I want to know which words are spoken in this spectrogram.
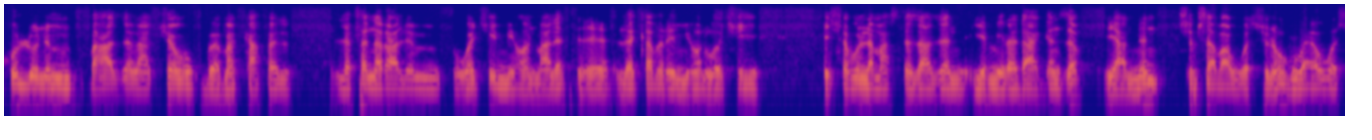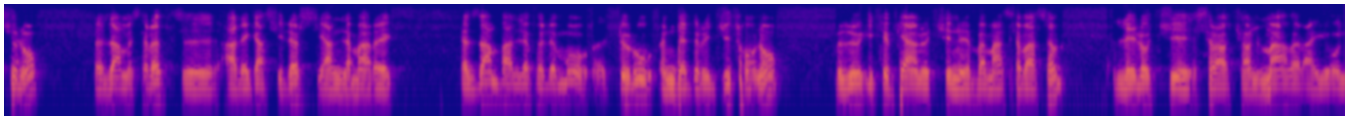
ሁሉንም በሀዘናቸው በመካፈል ለፈነራልም ወጪ የሚሆን ማለት ለቀብር የሚሆን ወጪ ቤተሰቡን ለማስተዛዘን የሚረዳ ገንዘብ ያንን ስብሰባው ወስኖ ጉባኤው ወስኖ በዛ መሰረት አደጋ ሲደርስ ያን ለማድረግ ከዛም ባለፈ ደግሞ እድሩ እንደ ድርጅት ሆኖ ብዙ ኢትዮጵያኖችን በማሰባሰብ ሌሎች ስራዎች ማህበራዊ የሆኑ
